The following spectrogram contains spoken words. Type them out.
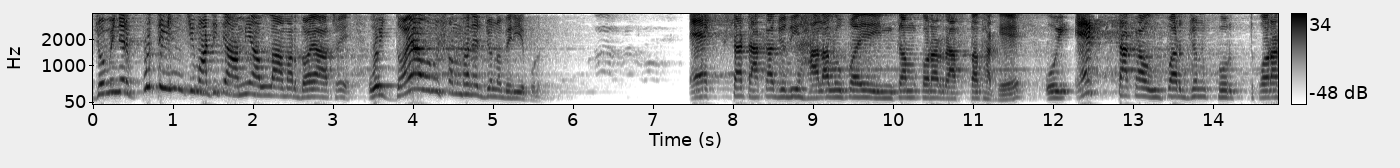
জমিনের প্রতি ইঞ্চি মাটিতে আমি আল্লাহ আমার দয়া আছে। ওই দয়া অনুসন্ধানের জন্য বেরিয়ে পড়বে। একটা টাকা যদি হালাল উপায়ে ইনকাম করার রাস্তা থাকে, ওই এক টাকা উপার্জন কর- করার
